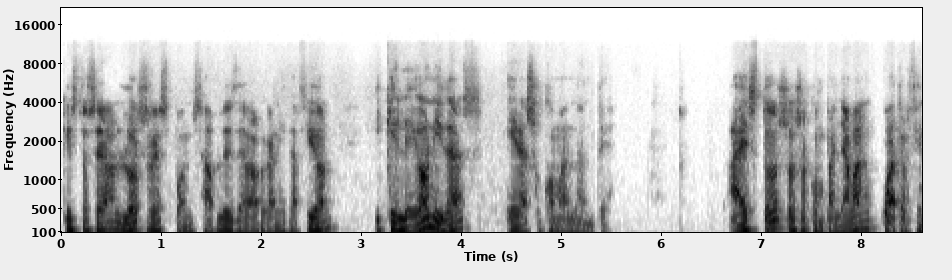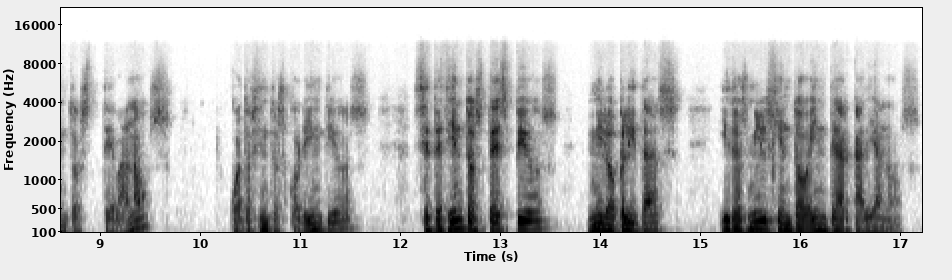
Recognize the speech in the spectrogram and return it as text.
que estos eran los responsables de la organización y que Leónidas era su comandante. A estos los acompañaban 400 tebanos, 400 corintios, 700 tespios, 1000 hoplitas y 2120 arcadianos.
